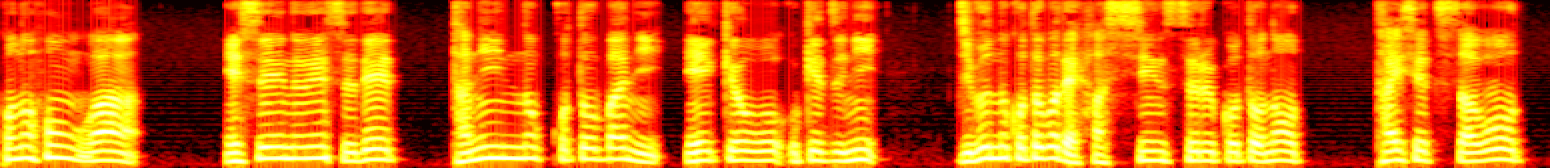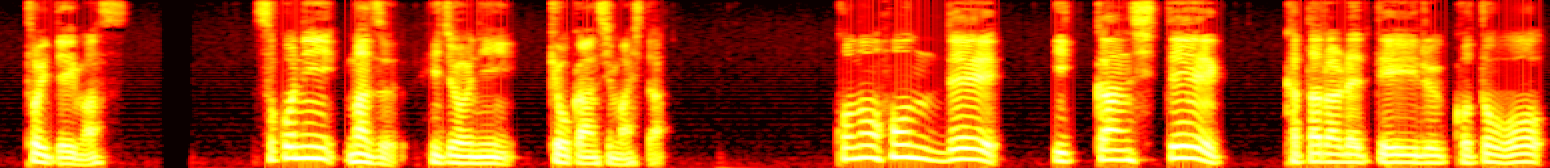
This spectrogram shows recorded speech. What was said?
この本は SNS で他人の言葉に影響を受けずに自分の言葉で発信することの大切さを説いています。そこにまず非常に共感しました。この本で一貫して語られていることを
